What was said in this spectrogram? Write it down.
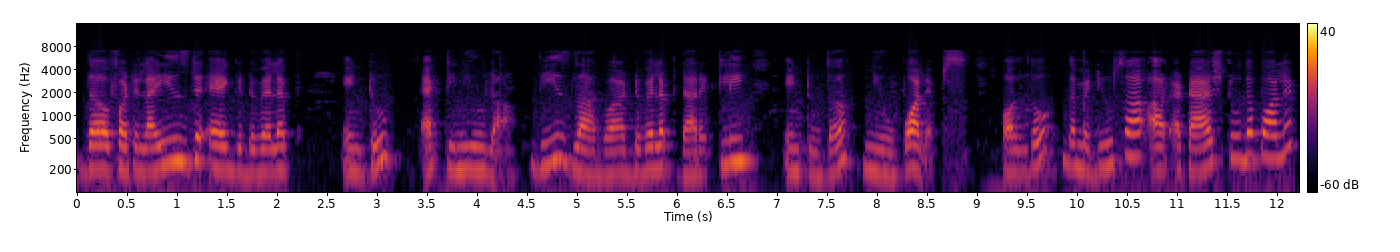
The fertilized egg develop into actinula. These larvae develop directly into the new polyps. Although the medusa are attached to the polyp,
